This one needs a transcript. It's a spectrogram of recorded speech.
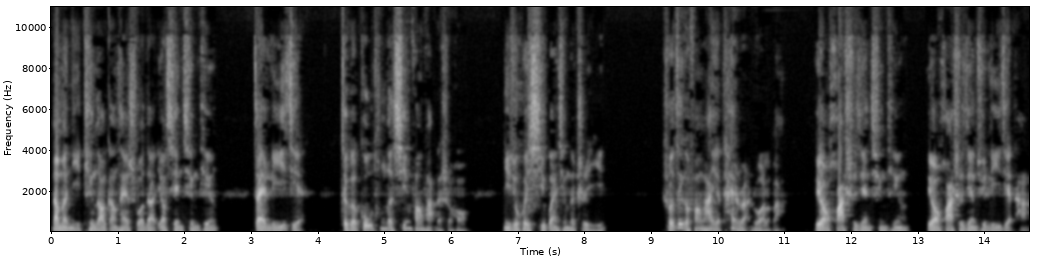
那么你听到刚才说的要先倾听，再理解这个沟通的新方法的时候，你就会习惯性的质疑，说这个方法也太软弱了吧，又要花时间倾听，又要花时间去理解它，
